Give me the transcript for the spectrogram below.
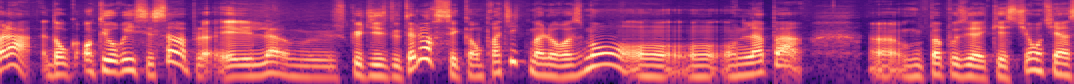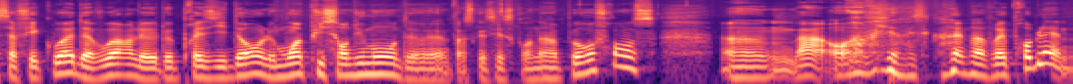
Voilà, donc en théorie c'est simple. Et là, ce que je disais tout à l'heure, c'est qu'en pratique, malheureusement, on, ne l'a pas. Euh, on ne peut pas poser la question, tiens, ça fait quoi d'avoir le, président le moins puissant du monde euh, Parce que c'est ce qu'on a un peu en France. Euh, bah, c'est quand même un vrai problème.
